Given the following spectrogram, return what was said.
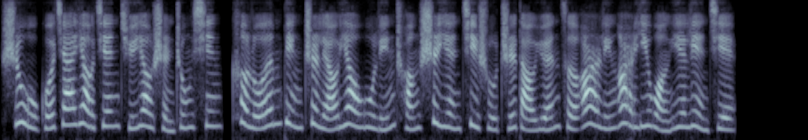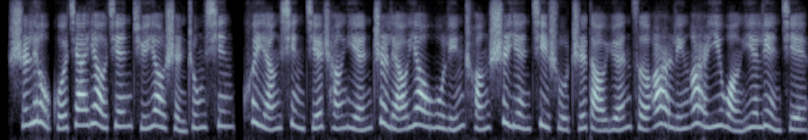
十五国家药监局药审中心克罗恩病治疗药物临床试验技术指导原则二零二一网页链接。十六国家药监局药审中心溃疡性结肠炎治疗药物临床试验技术指导原则二零二一网页链接。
